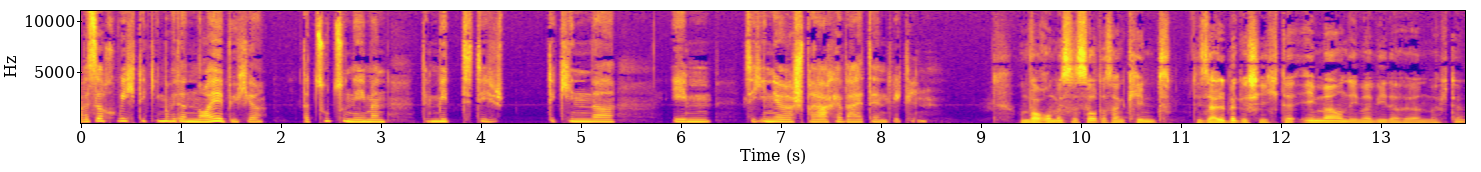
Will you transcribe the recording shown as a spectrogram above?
Aber es ist auch wichtig, immer wieder neue Bücher dazuzunehmen, damit die, die Kinder eben sich in ihrer Sprache weiterentwickeln. Und warum ist es so, dass ein Kind dieselbe Geschichte immer und immer wieder hören möchte?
